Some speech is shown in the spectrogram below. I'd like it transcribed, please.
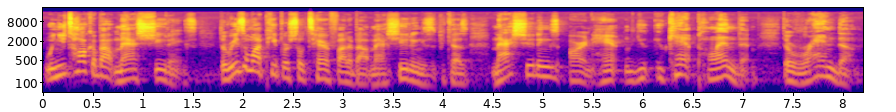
when you talk about mass shootings, the reason why people are so terrified about mass shootings is because mass shootings are inherent. You, you can't plan them. They're random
